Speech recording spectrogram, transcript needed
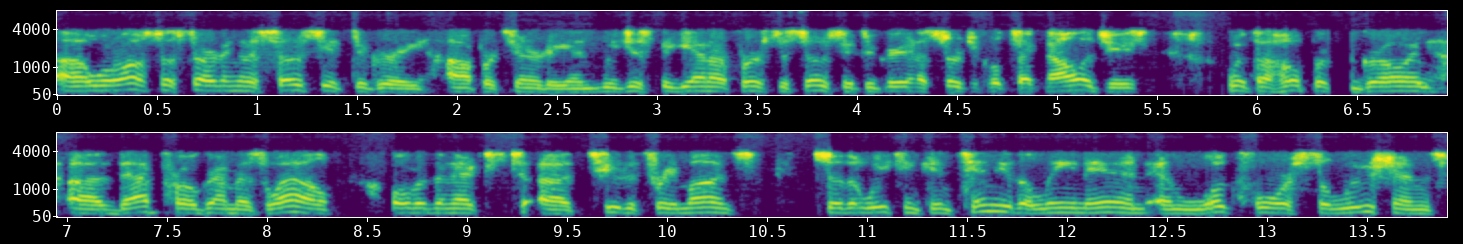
Uh, we're also starting an associate degree opportunity, and we just began our first associate degree in surgical technologies with the hope of growing uh, that program as well over the next uh, two to three months so that we can continue to lean in and look for solutions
